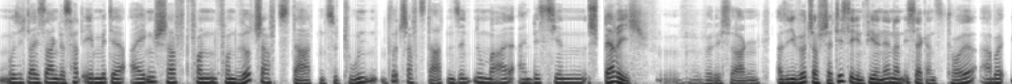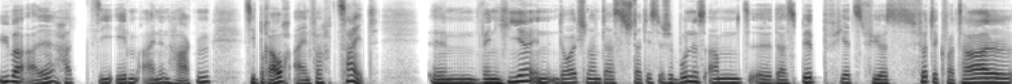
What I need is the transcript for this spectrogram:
muss ich gleich sagen, das hat eben mit der Eigenschaft von, von Wirtschaftsdaten zu tun. Wirtschaftsdaten sind nun mal ein bisschen sperrig, würde ich sagen. Also die Wirtschaftsstatistik in vielen Ländern ist ja ganz toll, aber überall hat sie eben einen Haken. Sie braucht einfach Zeit ähm, wenn hier in Deutschland das Statistische Bundesamt äh, das BIP jetzt fürs vierte Quartal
